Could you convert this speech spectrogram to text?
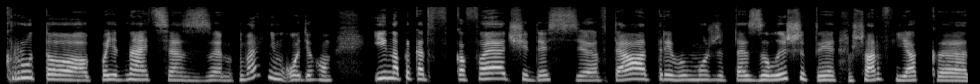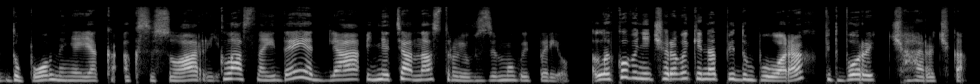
Круто поєднається з верхнім одягом, і, наприклад, в кафе чи десь е, в театрі ви можете залишити шарф як е, доповнення, як аксесуар. Класна ідея для підняття настрою в зимовий період. Лаковані черевики на підборах, підбори чарочка.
